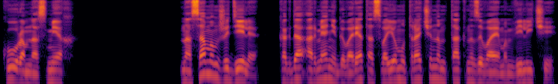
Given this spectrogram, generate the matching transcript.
Курам на смех. На самом же деле, когда армяне говорят о своем утраченном так называемом величии,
